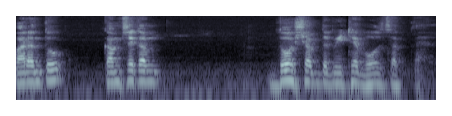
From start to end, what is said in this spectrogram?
परंतु कम से कम दो शब्द मीठे बोल सकता है।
